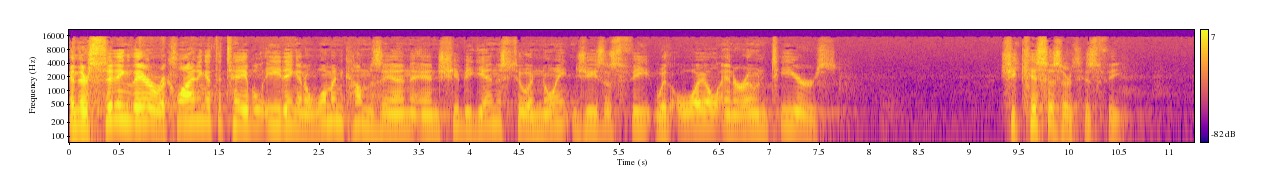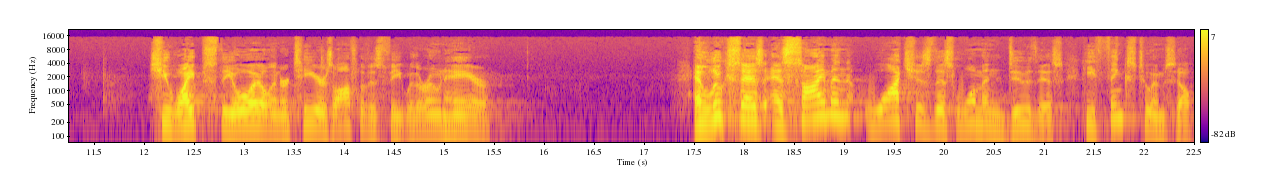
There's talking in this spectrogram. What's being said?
And they're sitting there, reclining at the table, eating, and a woman comes in and she begins to anoint Jesus' feet with oil and her own tears. She kisses his feet. She wipes the oil and her tears off of his feet with her own hair. And Luke says, as Simon watches this woman do this, he thinks to himself,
